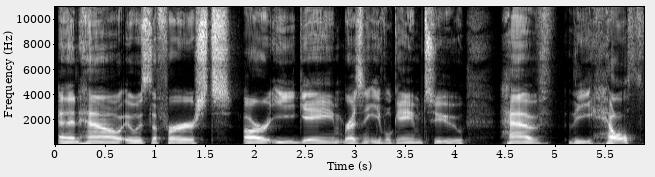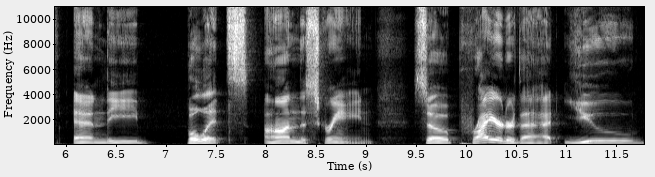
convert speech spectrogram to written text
and how it was the first RE game, Resident Evil game, to have the health and the bullets on the screen. So prior to that, you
